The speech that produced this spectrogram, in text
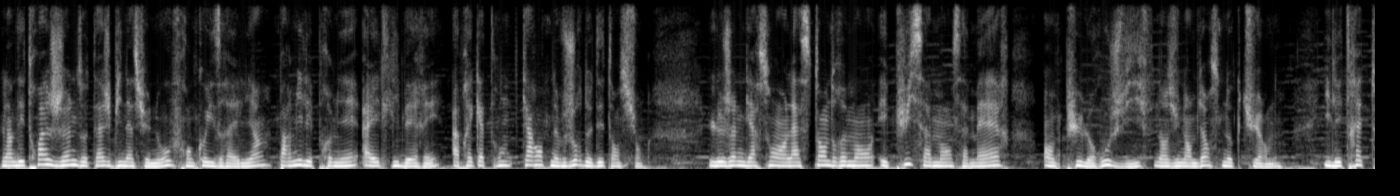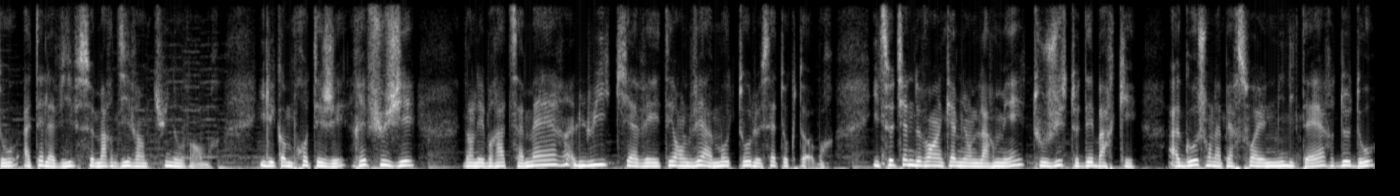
L'un des trois jeunes otages binationaux franco-israéliens, parmi les premiers à être libérés après 49 jours de détention. Le jeune garçon enlace tendrement et puissamment sa mère en pull rouge vif dans une ambiance nocturne. Il est très tôt à Tel Aviv ce mardi 28 novembre. Il est comme protégé, réfugié dans les bras de sa mère, lui qui avait été enlevé à moto le 7 octobre. Ils se tiennent devant un camion de l'armée, tout juste débarqué. À gauche, on aperçoit une militaire, de dos,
